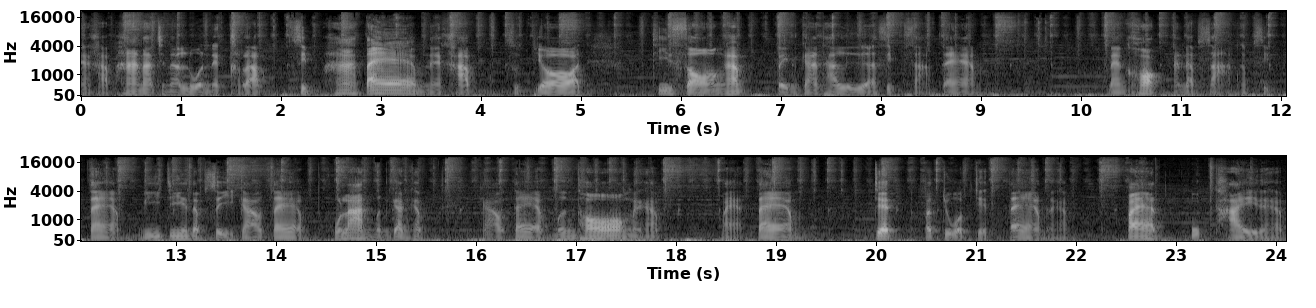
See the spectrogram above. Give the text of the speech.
นะครับ5นัดชนะรวดนะครับ 15 แต้มนะครับ สุดยอดที่ 2 ครับ เป็นการท่าเรือ 13 แต้มแบงคอกอันดับ 3 ครับ 10 แต้ม BG อันดับ 4 9 แต้ม โคราชเหมือนกันครับ 9 แต้ม เมืองทองนะครับ 8 แต้ม 7 ประจวบ 7 แต้มนะครับ8อุทัยนะครับ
